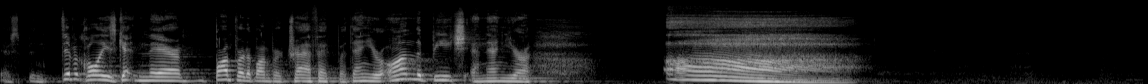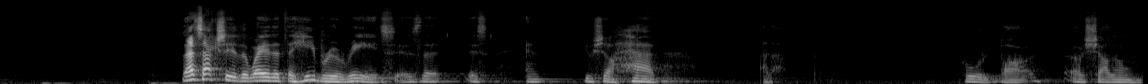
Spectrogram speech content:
There's been difficulties getting there, bumper to bumper traffic, but then you're on the beach and then you're, ah. That's actually the way that the Hebrew reads, is that this, and you shall have whole bar of shalom.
